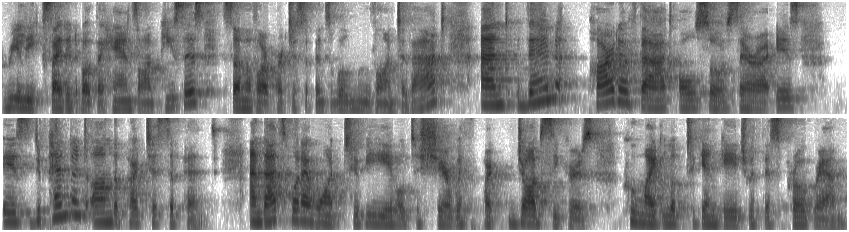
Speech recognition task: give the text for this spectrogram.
really excited about the hands on pieces, some of our participants will move on to that. And then part of that also, Sarah, is is dependent on the participant. And that's what I want to be able to share with job seekers who might look to engage with this program.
